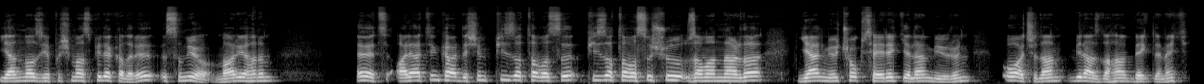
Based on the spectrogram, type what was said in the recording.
yanmaz yapışmaz plakaları ısınıyor. Maria Hanım Evet Alaaddin kardeşim pizza tavası pizza tavası şu zamanlarda gelmiyor. Çok seyrek gelen bir ürün. O açıdan biraz daha beklemek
